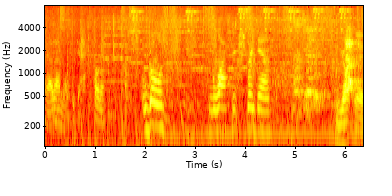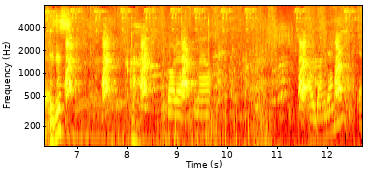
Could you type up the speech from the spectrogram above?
Yeah, I don't know. Okay, hold on. I'm going. There's a life fruit straight down. you got this. Is this? I got it. I'm out. Are we going down here? Okay.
